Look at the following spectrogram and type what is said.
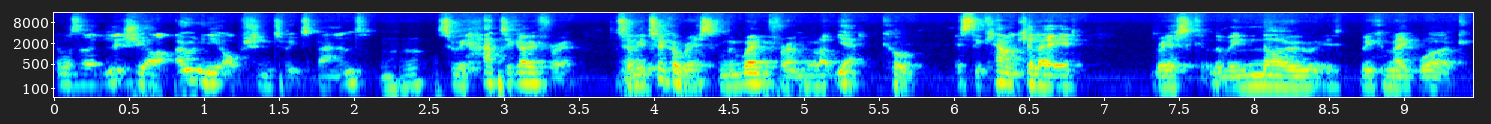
It was a, literally our only option to expand. Mhm. So we had to go for it. So Yeah. we took a risk and we went for it. And we were like, yeah, cool. It's the calculated risk that we know we can make work.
